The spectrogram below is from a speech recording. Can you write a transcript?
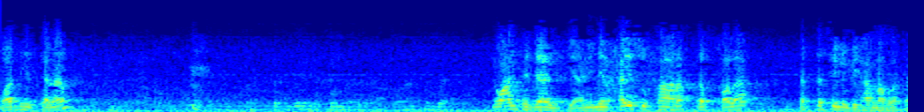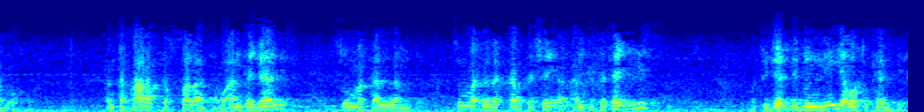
واضح الكلام؟ وأنت جالس يعني من حيث فارقت الصلاة تتصل بها مرة أخرى. أنت فارقت الصلاة وأنت جالس ثم سلمت ثم تذكرت شيئا أنت ستجلس وتجدد النية وتكبر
